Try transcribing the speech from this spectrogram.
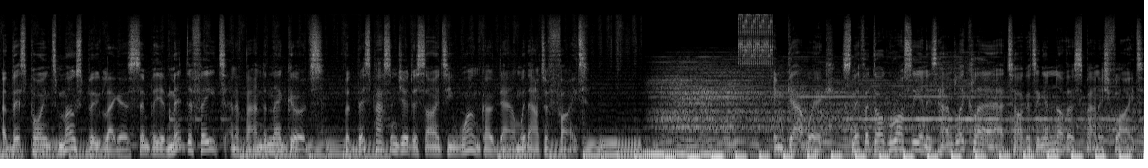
At this point, most bootleggers simply admit defeat and abandon their goods. But this passenger decides he won't go down without a fight. In Gatwick, sniffer dog Rossi and his handler Claire are targeting another Spanish flight,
